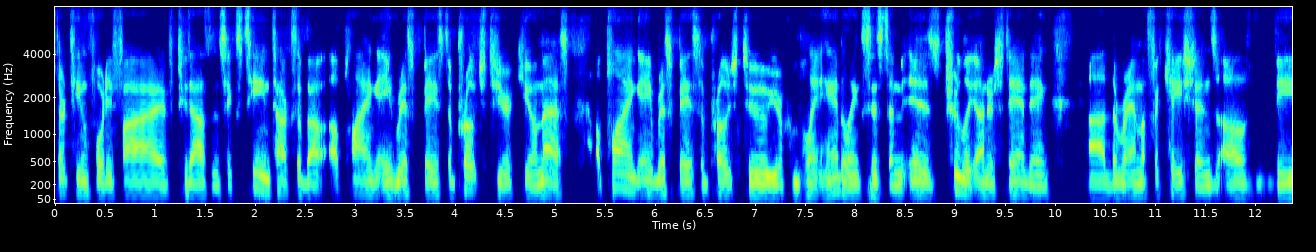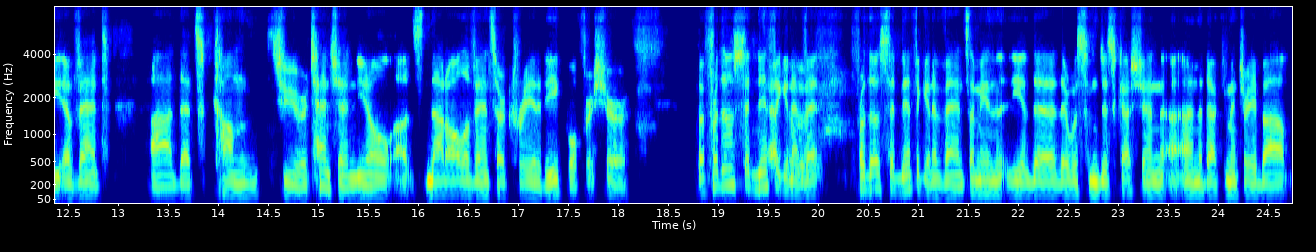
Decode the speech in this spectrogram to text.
1345 2016 talks about applying a risk based approach to your QMS. Applying a risk based approach to your complaint handling system is truly understanding uh, the ramifications of the event. Uh, that's come to your attention. You know, uh, not all events are created equal for sure. But for those significant event, for those significant events, I mean, the, the, there was some discussion on the documentary about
